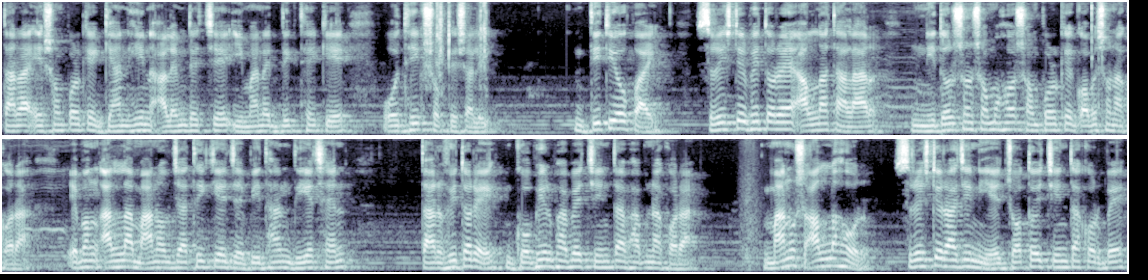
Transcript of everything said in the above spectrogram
তারা এ সম্পর্কে জ্ঞানহীন আলেমদের চেয়ে ইমানের দিক থেকে অধিক শক্তিশালী। দ্বিতীয় উপায়, সৃষ্টির ভিতরে আল্লাহ তালার নিদর্শনসমূহ সম্পর্কে গবেষণা করা এবং আল্লাহ মানব জাতিকে যে বিধান দিয়েছেন, তার ভিতরে গভীরভাবে চিন্তা ভাবনা করা। মানুষ আল্লাহর সৃষ্টিরাজি নিয়ে যতই চিন্তা করবে,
